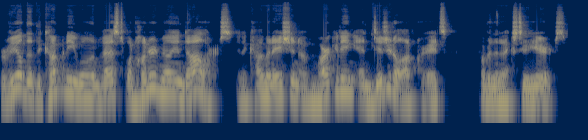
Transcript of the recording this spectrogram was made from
revealed that the company will invest $100 million in a combination of marketing and digital upgrades over the next two years.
